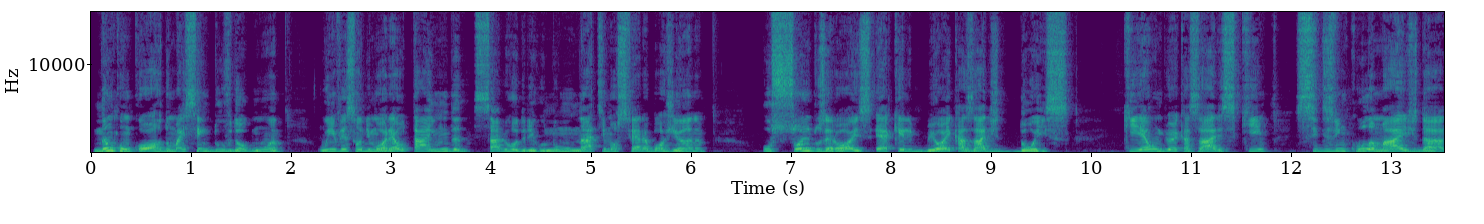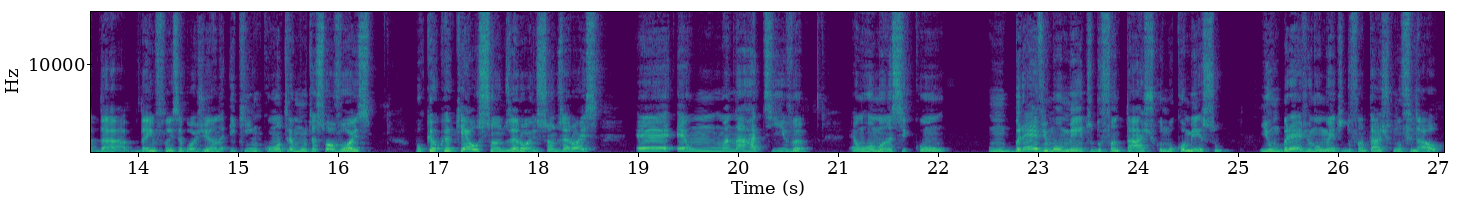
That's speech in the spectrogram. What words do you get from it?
Não concordo, mas sem dúvida alguma, o Invenção de Morel está ainda, sabe, Rodrigo, no, na atmosfera borgiana. O sonho dos heróis é aquele Bioy Casares 2, que é um Bioy Casares que se desvincula mais da, da, da influência borgiana e que encontra muito a sua voz. Porque o que é o sonho dos heróis? O sonho dos heróis é, é uma narrativa, é um romance com um breve momento do fantástico no começo e um breve momento do fantástico no final.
